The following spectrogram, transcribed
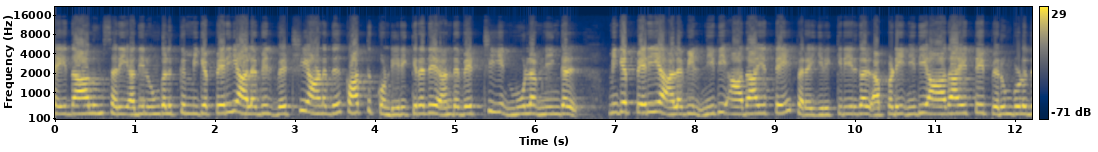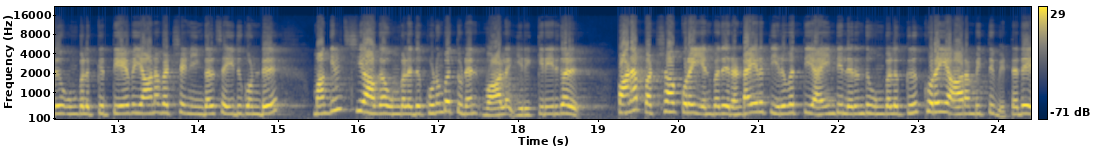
செய்தாலும் சரி அதில் உங்களுக்கு மிக பெரிய அளவில் வெற்றியானது காத்து கொண்டிருக்கிறது. அந்த வெற்றியின் மூலம் நீங்கள் மிக பெரிய அளவில் நிதி ஆதாயத்தை பெற இருக்கிறீர்கள். அப்படி நிதி ஆதாயத்தை பெறும் பொழுது உங்களுக்கு தேவையானவற்றை நீங்கள் செய்து கொண்டு மகிழ்ச்சியாக உங்களது குடும்பத்துடன் வாழ இருக்கிறீர்கள். பண பற்றாக்குறை என்பது இரண்டாயிரத்தி இருபத்தி ஐந்திலிருந்து உங்களுக்கு குறைய ஆரம்பித்து விட்டது.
